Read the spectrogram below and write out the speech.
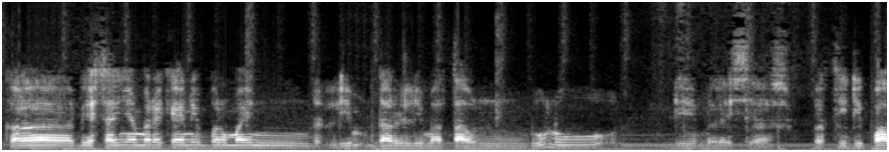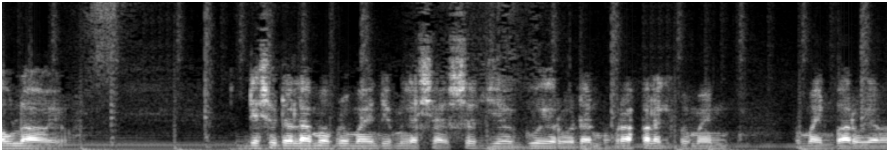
Kalau biasanya mereka ini bermain dari lima tahun dulu di Malaysia seperti di Paula. Dia sudah lama bermain di Malaysia Sergio Aguero dan beberapa lagi pemain pemain baru yang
